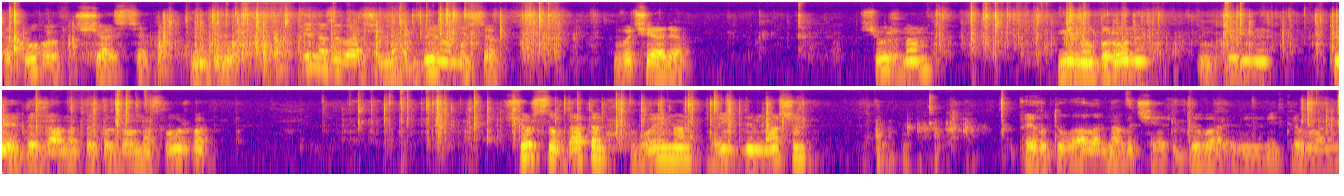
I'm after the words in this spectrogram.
такого щастя не було. І на завершення дивимося вечеря. Що ж нам Міноборони України, Державна прикордонна служба. Що ж солдатам, воїнам, рідним нашим приготувала на вечерю. Відкриваємо.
